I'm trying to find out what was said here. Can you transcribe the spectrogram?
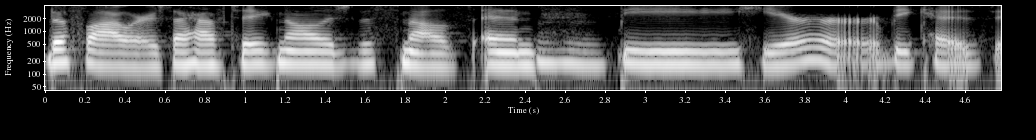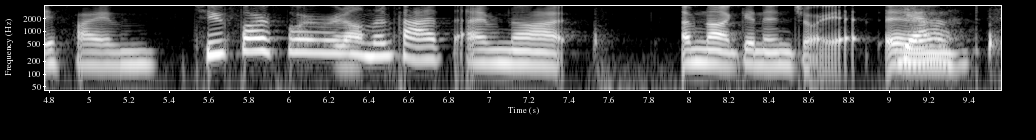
the flowers. I have to acknowledge the smells and Mm-hmm. be here because if I'm too far forward on the path, I'm not I'm not going to enjoy it. And Yeah.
